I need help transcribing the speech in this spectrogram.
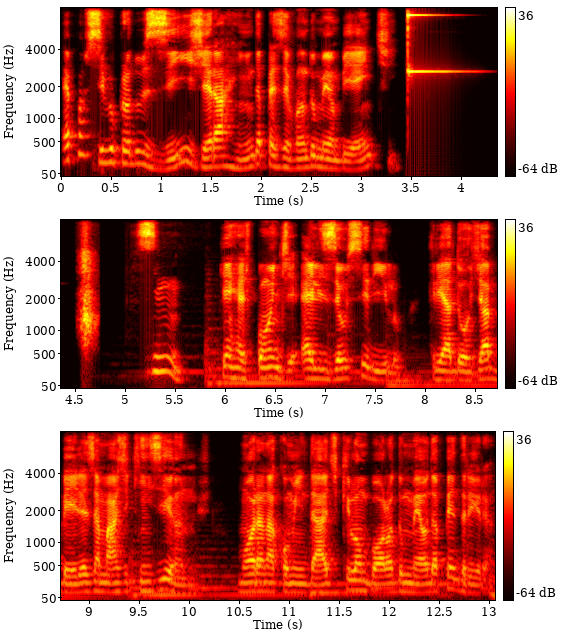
É possível produzir e gerar renda preservando o meio ambiente? Sim, quem responde é Eliseu Cirilo, criador de abelhas há mais de 15 anos mora na comunidade quilombola do Mel da Pedreira.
